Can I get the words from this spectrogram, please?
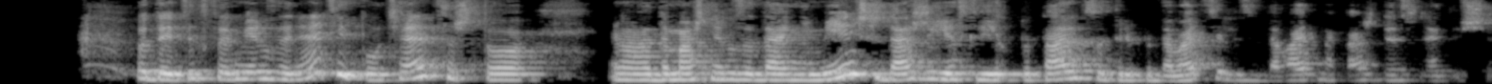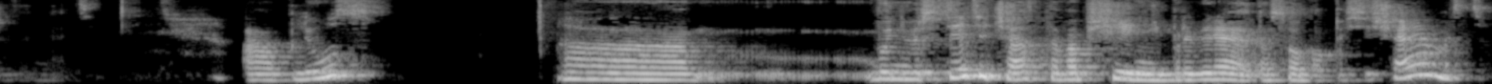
вот этих самих занятий получается, что Э, домашних заданий меньше, даже если их пытаются преподаватели задавать на каждое следующее занятие. А плюс в университете часто вообще не проверяют особо посещаемость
